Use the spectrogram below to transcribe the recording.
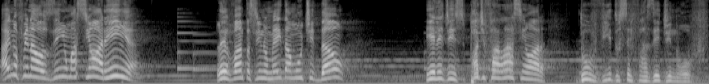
Aí no finalzinho, uma senhorinha levanta assim no meio da multidão E ele diz: Pode falar, senhora. Duvido você fazer de novo.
